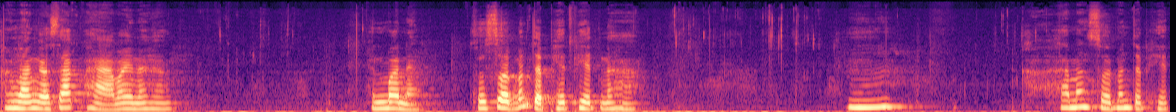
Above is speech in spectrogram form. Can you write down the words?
ข้างหล่างกับซักผ้าไว้นะคะ เห็นบ่เนี่ยสดๆมันจะเผ็ดๆนะคะ อืมถ้ามันสดมันจะเผ็ด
